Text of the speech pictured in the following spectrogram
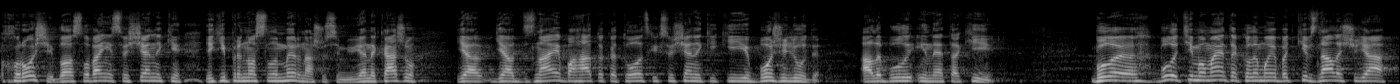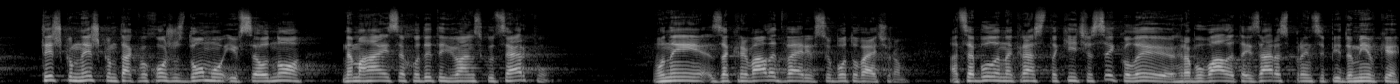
хороші, благословенні священники, які приносили мир в нашу сім'ю. Я не кажу, я, я знаю багато католицьких священників, які є Божі люди, але були і не такі. Були, були ті моменти, коли мої батьки знали, що я тишком-нишком так виходжу з дому і все одно намагаюся ходити в Іванську церкву. Вони закривали двері в суботу вечором. А це були якраз такі часи, коли грабували, та й зараз, в принципі, домівки.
